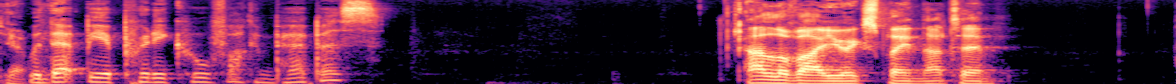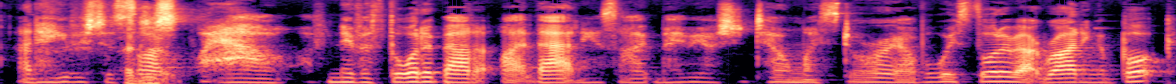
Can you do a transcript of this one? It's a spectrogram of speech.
Yeah. Would that be a pretty cool fucking purpose? I love how you explained that to him. And he was just I like, just- wow, I've never thought about it like that. And he's like, maybe I should tell my story. I've always thought about writing a book.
